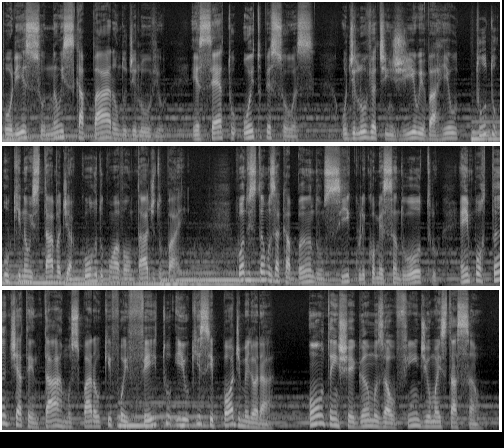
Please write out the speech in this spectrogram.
Por isso não escaparam do dilúvio, exceto oito pessoas. O dilúvio atingiu e varreu tudo o que não estava de acordo com a vontade do Pai. Quando estamos acabando um ciclo e começando outro, é importante atentarmos para o que foi feito e o que se pode melhorar. Ontem chegamos ao fim de uma estação.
